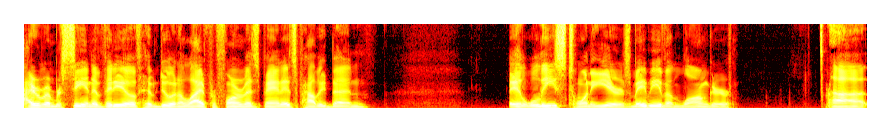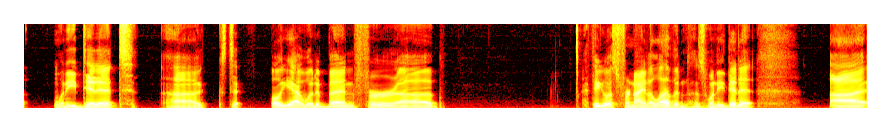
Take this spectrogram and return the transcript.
I remember seeing a video of him doing a live performance. Man, it's probably been at least 20 years, maybe even longer, uh, when he did it. Uh, well, yeah, it would have been for, uh, I think it was for 9 11 is when he did it. Uh,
